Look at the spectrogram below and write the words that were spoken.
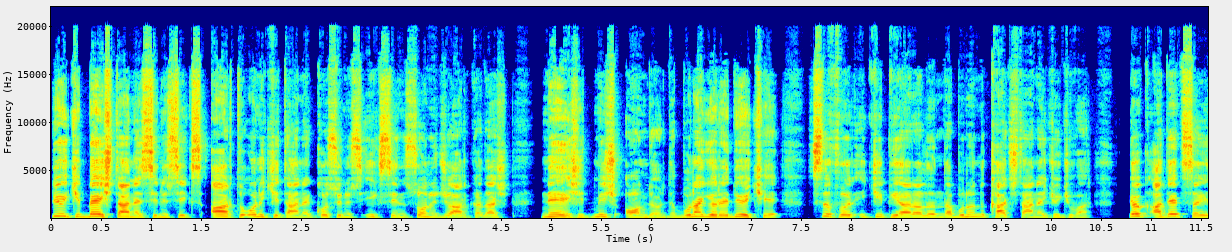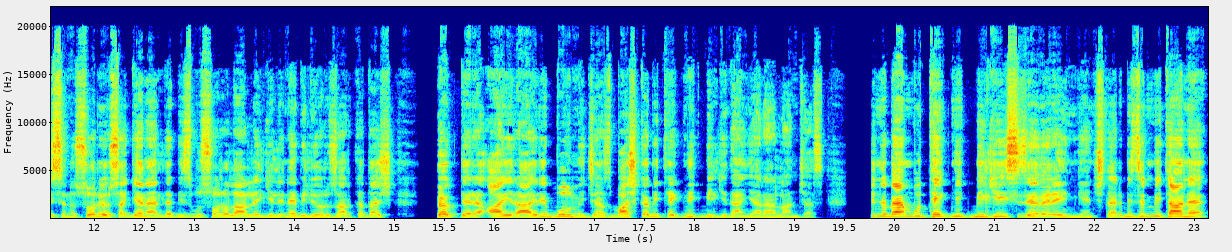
Diyor ki 5 tane sinüs x artı 12 tane kosinüs x'in sonucu arkadaş ne eşitmiş 14'e. Buna göre diyor ki 0-2 pi aralığında bunun kaç tane kökü var? Kök adet sayısını soruyorsa genelde biz bu sorularla ilgili ne biliyoruz arkadaş? Kökleri ayrı ayrı bulmayacağız. Başka bir teknik bilgiden yararlanacağız. Şimdi ben bu teknik bilgiyi size vereyim gençler. Bizim bir tane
